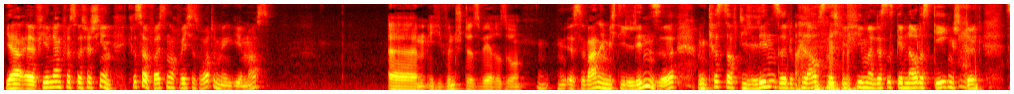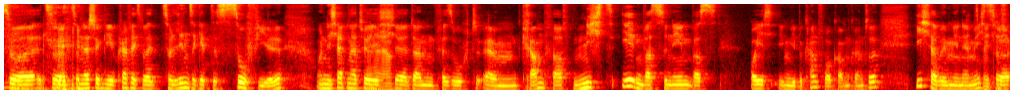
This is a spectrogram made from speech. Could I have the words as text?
Ja, äh, vielen Dank fürs Recherchieren. Christoph, weißt du noch, welches Wort du mir gegeben hast? Ähm, ich wünschte, es wäre so. Es war nämlich die Linse. Und Christoph, die Linse, du glaubst nicht, wie viel man, das ist genau das Gegenstück zur, zur, zur National Geographic, weil zur Linse gibt es so viel. Und ich habe natürlich ah, ja. äh, dann versucht, ähm, krampfhaft nicht irgendwas zu nehmen, was euch irgendwie bekannt vorkommen könnte. Ich habe mir nämlich zur,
